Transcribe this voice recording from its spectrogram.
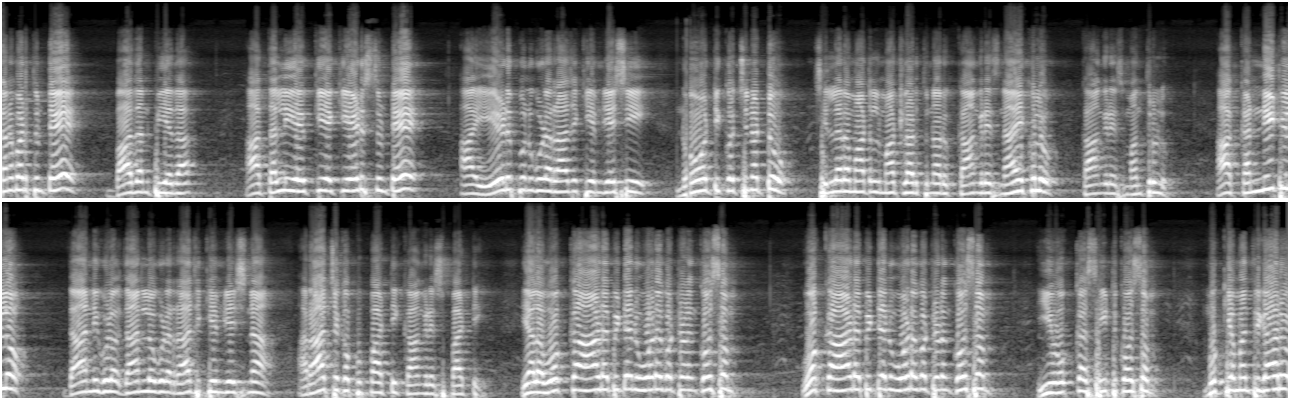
కనబడుతుంటే బాధ అనిపించదా ఆ తల్లి ఎక్కి ఎక్కి ఏడుస్తుంటే ఆ ఏడుపును కూడా రాజకీయం చేసి నోటికొచ్చినట్టు చిల్లర మాటలు మాట్లాడుతున్నారు కాంగ్రెస్ నాయకులు కాంగ్రెస్ మంత్రులు. ఆ కన్నీటిలో దాన్ని కూడా దానిలో కూడా రాజకీయం చేసిన అరాచకపు పార్టీ కాంగ్రెస్ పార్టీ. ఇలా ఒక్క ఆడబిడ్డను ఓడగొట్టడం కోసం ఒక్క ఆడబిడ్డను ఓడగొట్టడం కోసం ఈ ఒక్క సీటు కోసం ముఖ్యమంత్రి గారు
